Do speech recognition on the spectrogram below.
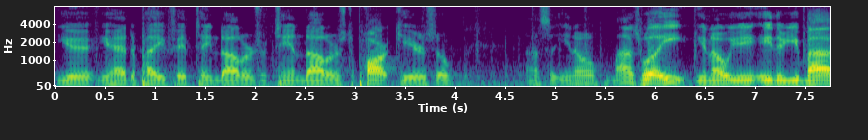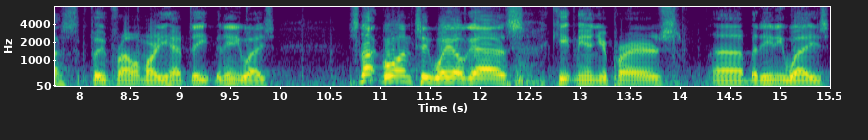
you you had to pay fifteen dollars or ten dollars to park here. So I said, you know, might as well eat. You know, you, either you buy food from them or you have to eat. But anyways it's not going too well, guys. Keep me in your prayers. Uh, but anyways,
